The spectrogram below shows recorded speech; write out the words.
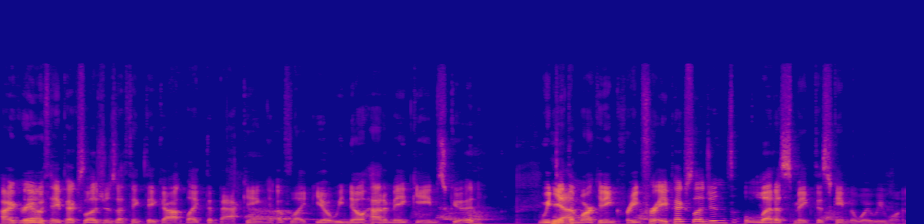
I agree Yeah. with Apex Legends. I think they got like the backing of like, yo, we know how to make games good. We did the marketing great for Apex Legends. Let us make this game the way we want.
